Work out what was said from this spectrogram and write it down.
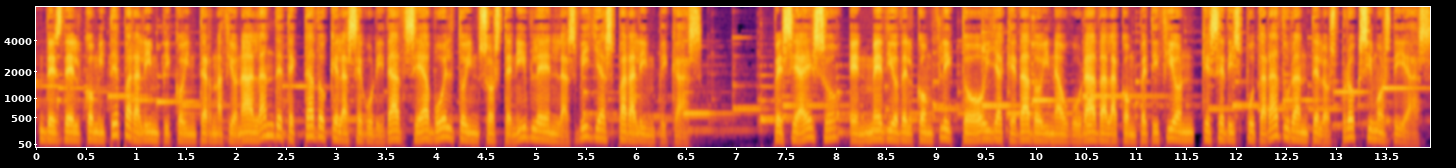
Desde el Comité Paralímpico Internacional han detectado que la seguridad se ha vuelto insostenible en las villas paralímpicas. Pese a eso, en medio del conflicto hoy ha quedado inaugurada la competición, que se disputará durante los próximos días.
